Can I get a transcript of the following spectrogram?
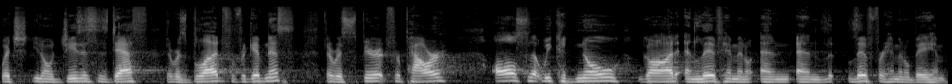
which, you know, Jesus' death, there was blood for forgiveness, there was spirit for power, all so that we could know God and live Him and, and, and live for Him and obey Him.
